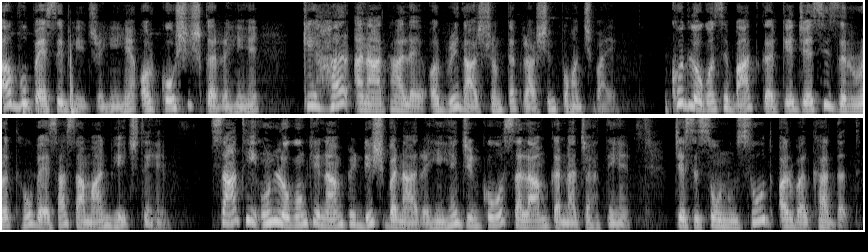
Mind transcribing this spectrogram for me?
अब वो पैसे भेज रहे हैं और कोशिश कर रहे हैं कि हर अनाथालय और वृद्ध आश्रम तक राशन पहुँच पाए खुद लोगों से बात करके जैसी ज़रूरत हो वैसा सामान भेजते हैं। साथ ही उन लोगों के नाम पे डिश बना रहे हैं जिनको वो सलाम करना चाहते हैं, जैसे सोनू सूद और वर्खा दत्त।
